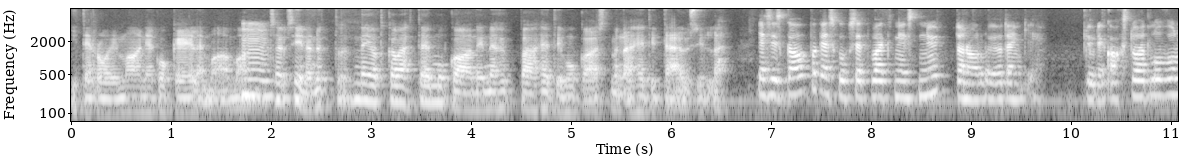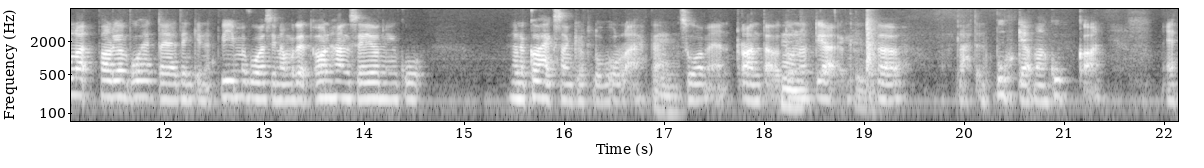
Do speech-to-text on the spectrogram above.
iteroimaan ja kokeilemaan, vaan mm. se, siinä nyt ne, jotka lähtee mukaan, niin ne hyppää heti mukaan ja sitten mennään heti täysillä. Ja siis kauppakeskukset, vaikka niistä nyt on ollut jotenkin yli 2000-luvulla paljon puhetta ja etenkin nyt viime vuosina, mutta onhan se jo niin kuin 80-luvulla ehkä mm. Suomeen rantautunut mm. ja ö, lähtenyt puhkeamaan kukkaan. Et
